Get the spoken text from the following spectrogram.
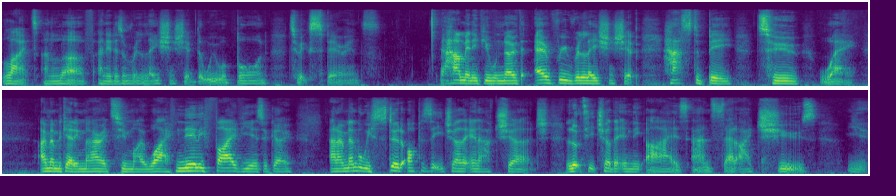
light, and love, and it is a relationship that we were born to experience. How many of you will know that every relationship has to be two way? I remember getting married to my wife nearly five years ago. And I remember we stood opposite each other in our church, looked each other in the eyes, and said, I choose you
